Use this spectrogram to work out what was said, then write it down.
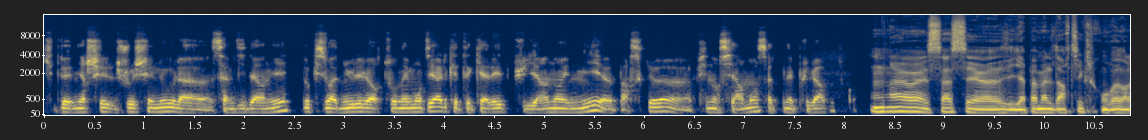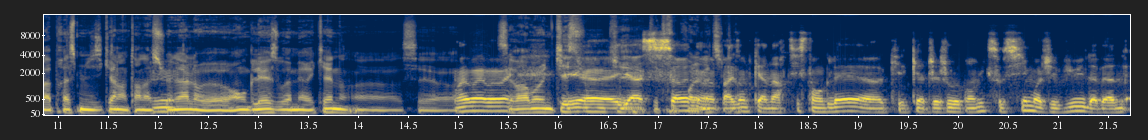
qui devait venir chez, jouer chez nous là samedi dernier. Donc ils ont annulé leur tournée mondiale qui était calée depuis un an et demi parce que financièrement, ça tenait plus la route. Quoi. Ouais, ouais, ça, c'est. Il y a pas mal d'articles qu'on voit dans la presse musicale internationale, euh, anglaise ou américaine. euh, c'est euh, Ouais, ouais, c'est vraiment une question. Et euh, il y a Son, par hein. exemple, qui est un artiste anglais qui, qui a déjà joué au Grand Mix aussi. Moi, j'ai vu, il avait annu-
